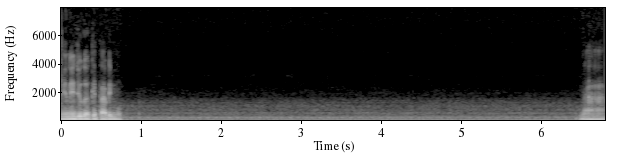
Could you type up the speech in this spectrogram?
Ini juga kita remove. Nah,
